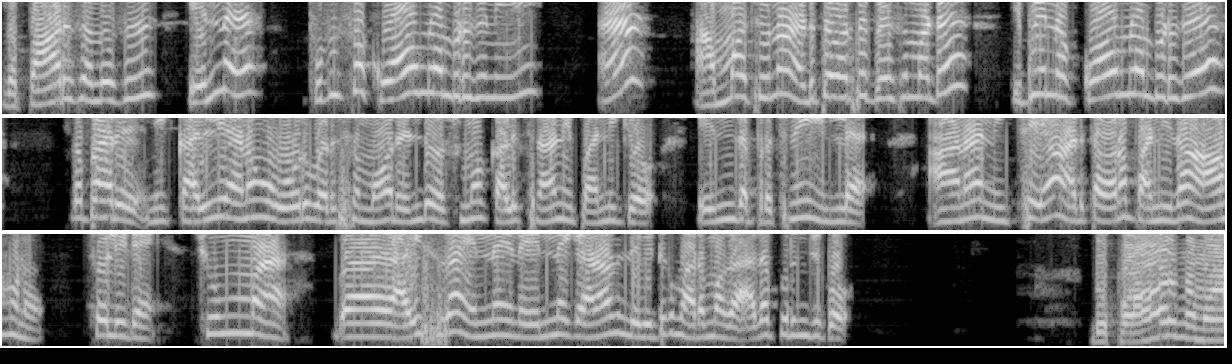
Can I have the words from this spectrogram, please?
இந்த பாரு சந்தோஷ் என்ன? புதுசா கோவம் படுது நீ? அம்மா சொன்னா அடுத்த வார்த்தை பேச மாட்டேன். இப்ப என்ன கோவம் படுது இந்த பாரு நீ கல்யாணம் ஒரு வருஷமோ ரெண்டு வருஷமோ கழிச்சுனா நீ பண்ணிக்கோ. எந்த பிரச்சனையும் இல்ல. ஆனா நிச்சயம் அடுத்த வாரம் பண்ணி தான் ஆகணும். சொல்லிட்டேன். சும்மா ஐஸ் தான் என்ன என்னைக்கு ஆனாலும் இந்த வீட்டுக்கு மருமக. அதை புரிஞ்சுக்கோ. இந்த பாருங்கம்மா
